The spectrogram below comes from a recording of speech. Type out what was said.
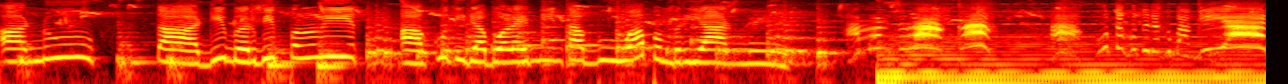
Anu, tadi Barbie pelit. Aku tidak boleh minta buah pemberianmu. Aman serakah. Aku takut tidak kebagian.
